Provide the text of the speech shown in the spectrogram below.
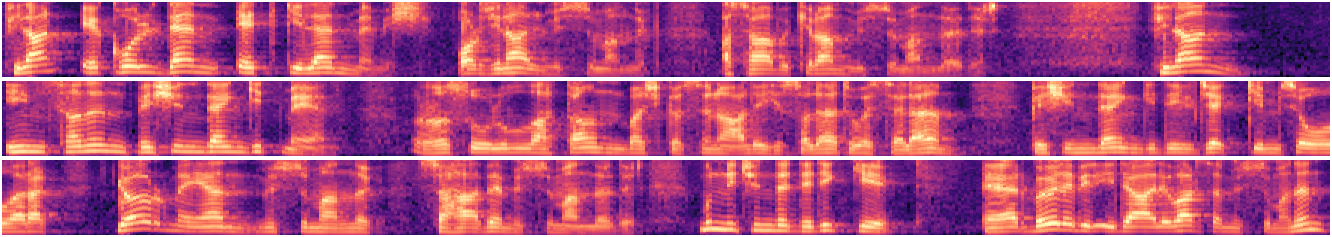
Filan ekolden etkilenmemiş, orijinal Müslümanlık, ashab-ı kiram Müslümanlığıdır. Filan insanın peşinden gitmeyen, Resulullah'tan başkasını aleyhissalatu vesselam peşinden gidilecek kimse olarak görmeyen Müslümanlık sahabe Müslümanlığıdır. Bunun için de dedik ki eğer böyle bir ideali varsa Müslümanın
